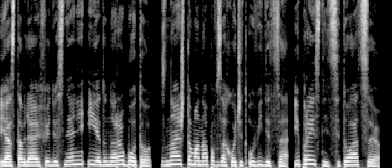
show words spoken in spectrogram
Я оставляю Федю с няней и еду на работу, зная, что Манапов захочет увидеться и прояснить ситуацию.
